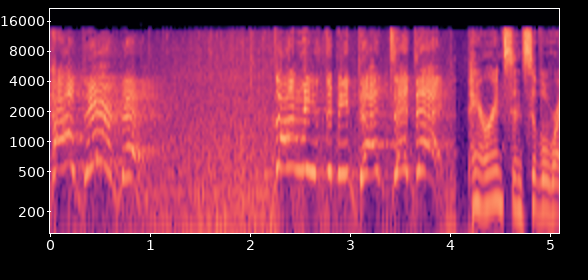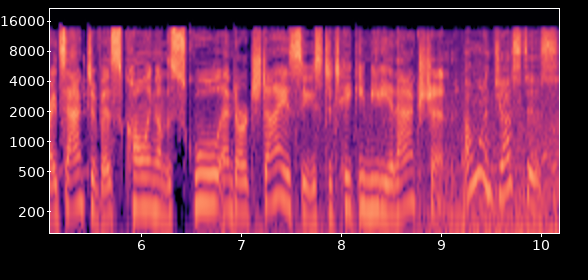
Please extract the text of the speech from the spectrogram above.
How dare they? Son needs to be dead today. Parents and civil rights activists calling on the school and archdiocese to take immediate action. I want justice.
